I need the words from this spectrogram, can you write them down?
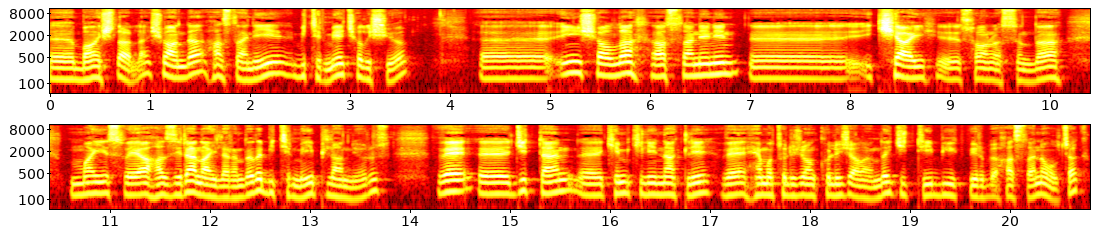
e, bağışlarla şu anda hastaneyi bitirmeye çalışıyor. Ee, inşallah hastanenin e, iki ay e, sonrasında Mayıs veya Haziran aylarında da bitirmeyi planlıyoruz. Ve e, cidden e, kemik iliği nakli ve hematoloji onkoloji alanında ciddi büyük bir hastane olacak.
